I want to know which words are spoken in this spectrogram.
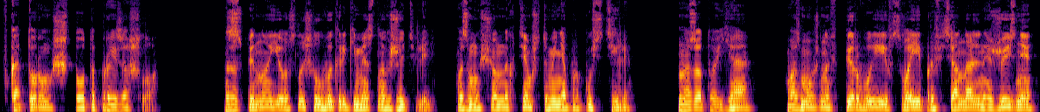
в котором что-то произошло. За спиной я услышал выкрики местных жителей, возмущенных тем, что меня пропустили, но зато я, возможно, впервые в своей профессиональной жизни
